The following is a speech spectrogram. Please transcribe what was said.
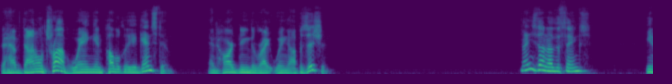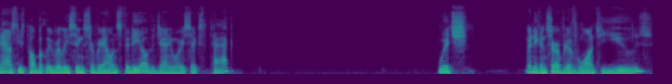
to have Donald Trump weighing in publicly against him and hardening the right wing opposition. Now, he's done other things. He announced he's publicly releasing surveillance video of the January 6th attack, which many conservatives want to use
